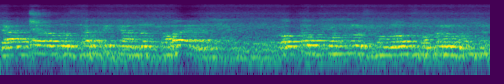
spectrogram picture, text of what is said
যার যার অবস্থান থেকে আমরা সবাই গত পনেরো, ষোলো, সতেরো বছর।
